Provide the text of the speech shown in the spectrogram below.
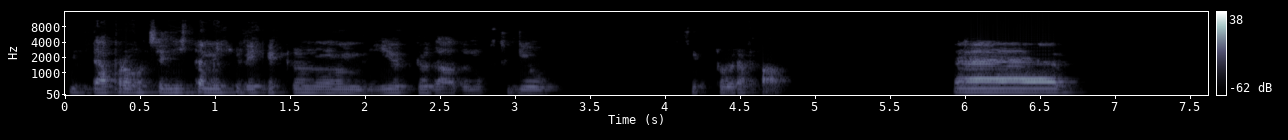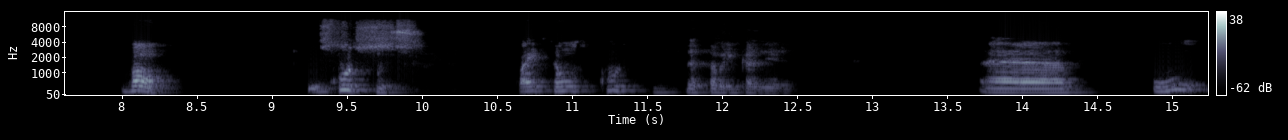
que dá para você nitidamente ver que aquilo não é um e-mail, que o dado não conseguiu ser fotografado. É... Bom, os custos. Quais são os custos dessa brincadeira? É... O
